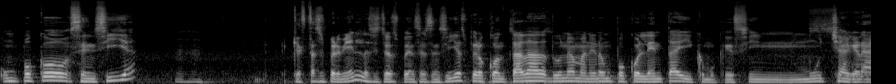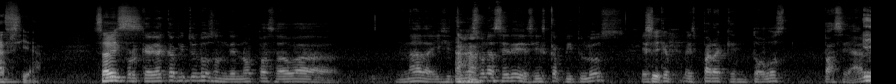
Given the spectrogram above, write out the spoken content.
Un poco sencilla que está súper bien, las historias pueden ser sencillas, pero contada de una manera un poco lenta y como que sin mucha Sí. gracia. ¿Sabes? Sí, porque había capítulos donde no pasaba nada. Y si tienes Ajá. una serie de seis capítulos, es Sí. que es para que en todos pase algo. Y,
